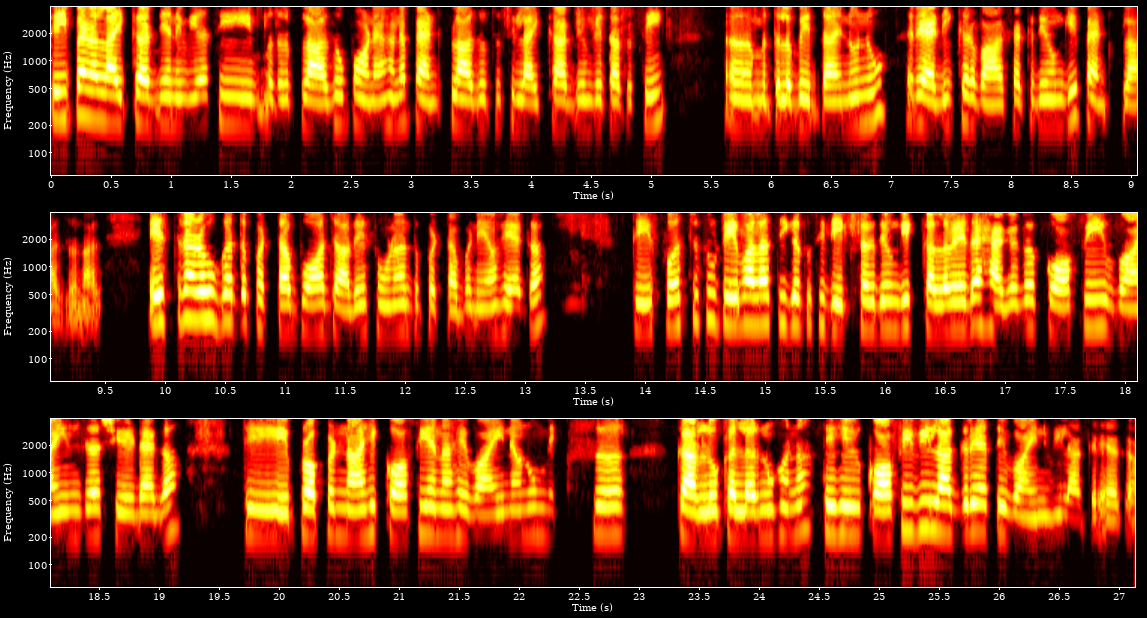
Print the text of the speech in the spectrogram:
ਕਈ ਭੈਣਾਂ ਲਾਈਕ ਕਰਦੀਆਂ ਨੇ ਵੀ ਅਸੀਂ ਮਤਲਬ ਪਲਾਜ਼ੋ ਪਾਉਣਾ ਹੈ ਨਾ ਪੈਂਟ ਪਲਾਜ਼ੋ ਤੁਸੀਂ ਲਾਈਕ ਕਰਦੇ ਹੋਗੇ ਤਾਂ ਤੁਸੀਂ ਮਤਲਬ ਇਦਾਂ ਇਹਨਾਂ ਨੂੰ ਰੈਡੀ ਕਰਵਾ ਸਕਦੇ ਹੋਗੇ ਪੈਂਟ ਪਲਾਜ਼ੋ ਨਾਲ। ਇਸ ਤਰ੍ਹਾਂ ਰਹੂਗਾ ਦੁਪੱਟਾ, ਬਹੁਤ ਜ਼ਿਆਦਾ ਸੋਹਣਾ ਦੁਪੱਟਾ ਬਣਿਆ ਹੋਇਆ ਹੈਗਾ। ਤੇ ਫਰਸਟ ਸੂਟ ਇਹ ਵਾਲਾ ਸੀਗਾ, ਤੁਸੀਂ ਦੇਖ ਸਕਦੇ ਹੋਗੇ ਕਲਰ ਇਹਦਾ ਹੈਗਾਗਾ ਕਾਫੀ ਵਾਈਨ ਜਾਂ ਸ਼ੇਡ ਹੈਗਾ। ਤੇ ਪ੍ਰੋਪਰ ਨਾ ਇਹ ਕਾਫੀ ਹੈ ਨਾ ਇਹ ਵਾਈਨ ਹੈ ਉਹਨੂੰ ਮਿਕਸ ਕਰ ਲਓ ਕਲਰ ਨੂੰ, ਹਨਾ? ਤੇ ਇਹ ਕਾਫੀ ਵੀ ਲੱਗ ਰਿਹਾ ਤੇ ਵਾਈਨ ਵੀ ਲੱਗ ਰਿਹਾ ਹੈਗਾ।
